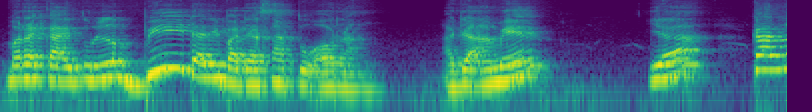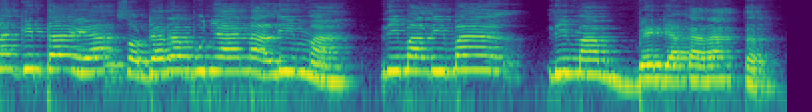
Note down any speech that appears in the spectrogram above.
Mereka itu lebih daripada satu orang. Ada amin? Ya, karena kita ya, saudara punya anak lima. Lima, lima, lima beda karakter.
